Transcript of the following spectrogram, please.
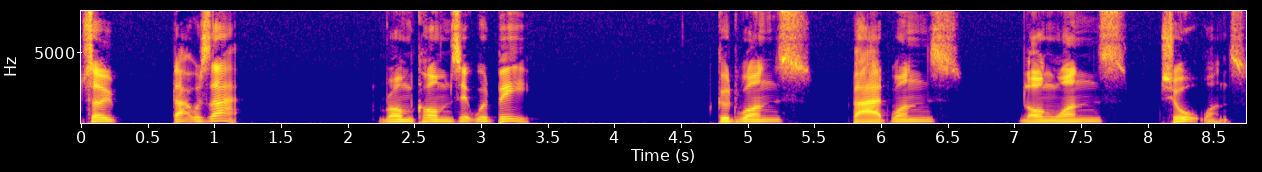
So that was that. Rom coms it would be. Good ones, bad ones, long ones, short ones.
